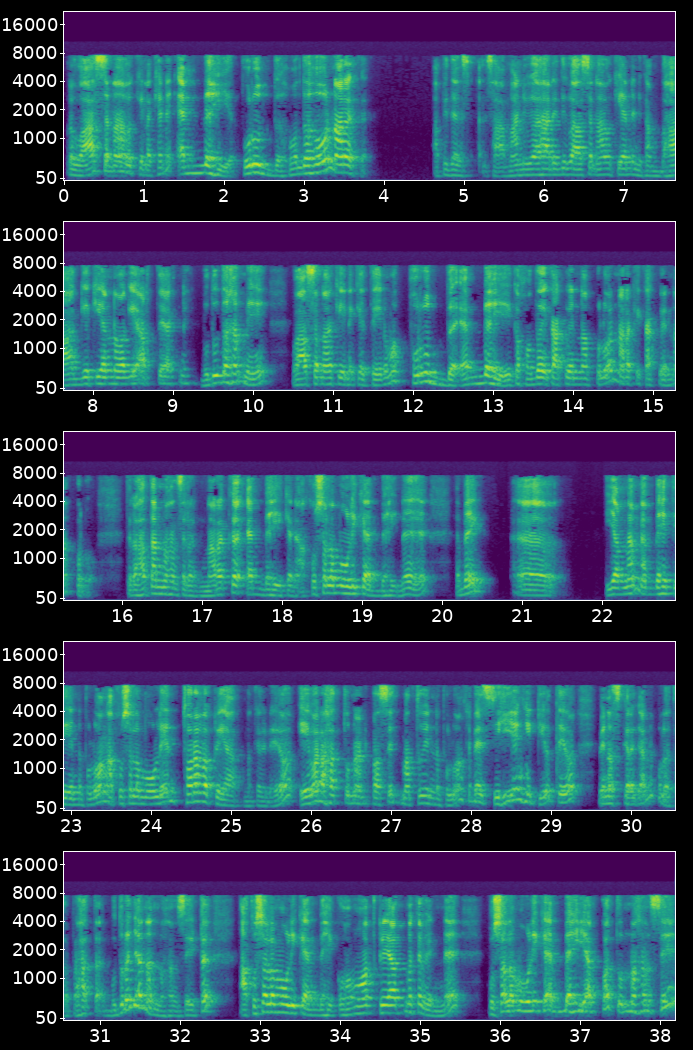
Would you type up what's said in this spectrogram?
වාසනාව කියලා කියන්නේ ඇබ්බැහිය, පුරුද්ද, හොඳ හෝ නරක. අපි දැන් සාමාන්‍ය ව්‍යවහාරයේදී වාසනාව කියන්නේ නිකන් භාග්‍ය කියන වගේ අර්ථයක් නේ. බුදුදහමේ වාසනා කියන එකේ තේරුම පුරුද්ද, ඇබ්බැහි. ඒක හොඳ එකක් වෙන්නත් පුළුවන්, නරක එකක් වෙන්නත් පුළුවන්. ඉතින් රහතන් වහන්සේලාට නරක ඇබ්බැහි කියන්නේ අකුසල මූලික ඇබ්බැහි නෑ. හැබැයි යම් යම් ඇබ්බැහි තියෙන්න පුළුවන් අකුසල මූලයෙන් තොරව ක්‍රියාත්මක වෙන ඒවා. ඒව රහත් වුණාට පස්සෙත් මතුවෙන්න පුළුවන්. හැබැයි සිහියෙන් හිටියොත් ඒවා වෙනස් කරගන්න පුළුවන්. රහත් බුදුරජාණන් වහන්සේට අකුසල මූලික ඇබ්බැහි කොහොමවත් ක්‍රියාත්මක වෙන්නේ කුසල මූලික ඇබ්බැහියක්වත් උන්වහන්සේ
